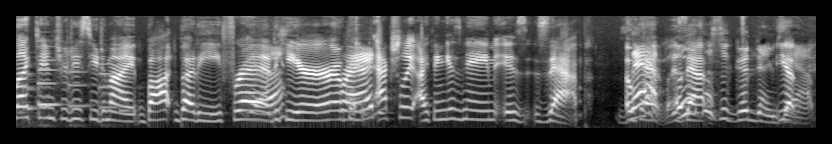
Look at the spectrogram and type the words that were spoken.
Like to introduce you to my bot buddy, Fred, Yeah? here. Okay, Fred? actually, I think his name is Zap. Zap. Okay, oh, Zap. That's a good name, Yep. Zap.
